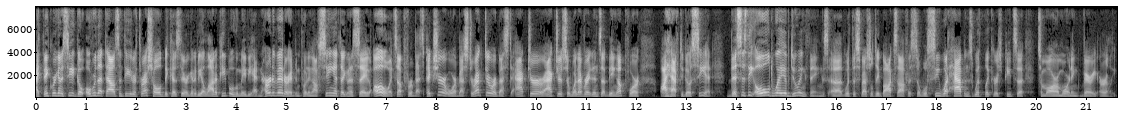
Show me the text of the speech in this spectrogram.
I think we're going to see it go over that thousand theater threshold because there are going to be a lot of people who maybe hadn't heard of it or had been putting off seeing it. They're going to say, oh, it's up for Best Picture or Best Director or Best Actor or Actress or whatever it ends up being up for. I have to go see it. This is the old way of doing things uh, with the specialty box office. So we'll see what happens with Licorice Pizza tomorrow morning, very early.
